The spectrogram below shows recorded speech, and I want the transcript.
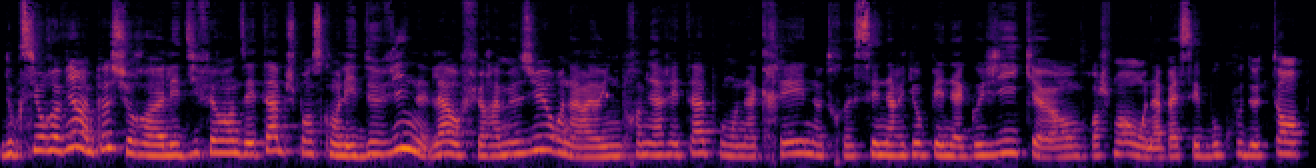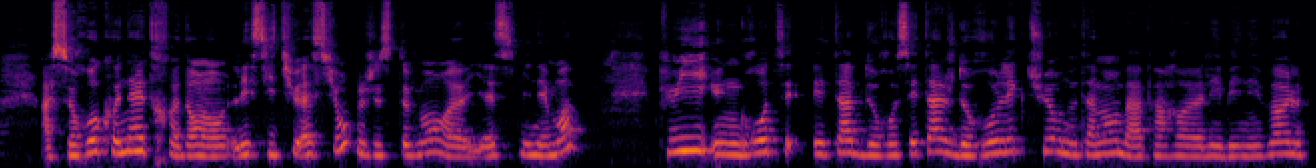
Donc si on revient un peu sur euh, les différentes étapes, je pense qu'on les devine là au fur et à mesure. On a une première étape où on a créé notre scénario pédagogique. Euh, franchement, on a passé beaucoup de temps à se reconnaître dans les situations, justement, euh, Yasmine et moi. Puis une grosse étape de recettage, de relecture, notamment bah, par les bénévoles,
